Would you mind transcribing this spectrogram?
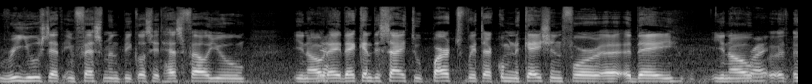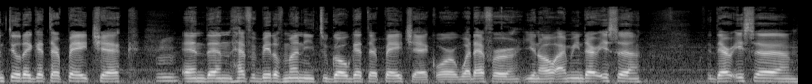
reuse that investment because it has value you know Yeah. they, they can decide to part with their communication for uh, a day you know Right. uh, until they get their paycheck Mm. and then have a bit of money to go get their paycheck or whatever you know i mean there is a there is a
